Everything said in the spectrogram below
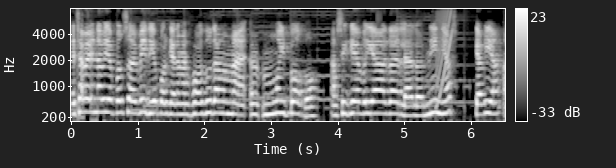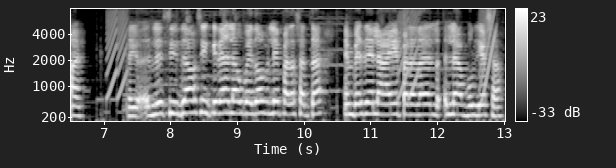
Esta vez no voy a pausar el vídeo porque a lo mejor dura muy poco. Así que voy a darle a los niños que había... A ver. Les he dado sin querer la W para saltar en vez de la E para dar la hamburguesa.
